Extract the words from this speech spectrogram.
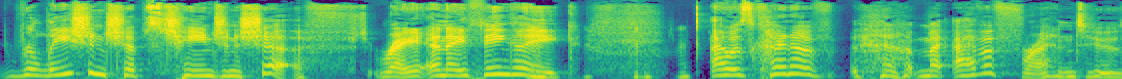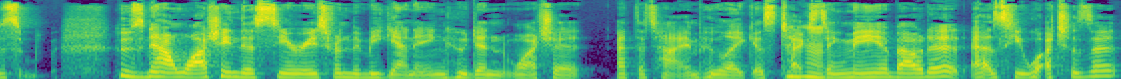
relationships change and shift, right? And I think like I was kind of my I have a friend who's who's now watching this series from the beginning who didn't watch it at the time who like is Mhm. texting me about it as he watches it.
